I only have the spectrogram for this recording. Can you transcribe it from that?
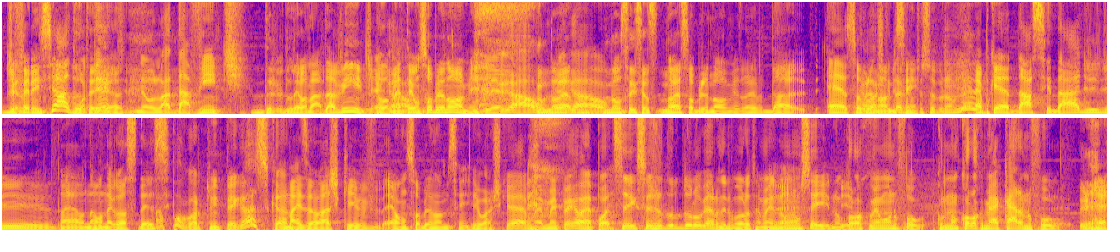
diferenciado? Potente? Não, lá da 20. D- Leonardo da Vinci, pelo Legal. menos tem um sobrenome. Legal, Não, legal. É, não sei se é, não é sobrenome, né? Da, é sobrenome, sim. 20 é sobrenome dele. É porque é da cidade de. Não é, não é um negócio Ah, desse. pô, agora tu me pegasse, cara. Mas eu acho que é um sobrenome, sim. Eu acho que é, mas, mas, pega- mas pode ser que seja do, do lugar onde ele morou também. não, não sei. Não coloco minha mão no fogo. Não coloco minha cara no fogo. É.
